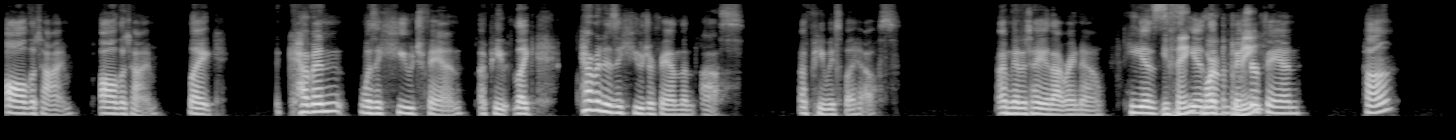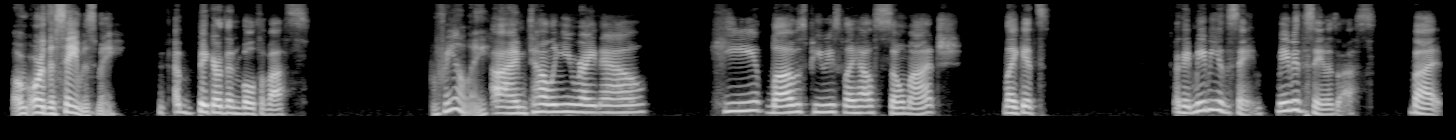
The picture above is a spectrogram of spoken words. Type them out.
all the time, all the time. Like Kevin was a huge fan of Pee. Like Kevin is a huger fan than us of Pee Wee's Playhouse. I'm gonna tell you that right now. He is. You think? he is More a bigger me? fan, huh? Or, or the same as me. Uh, Bigger than both of us. Really? I'm telling you right now, he loves Pee Wee's Playhouse so much. Like it's okay, maybe the same, maybe the same as us, but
